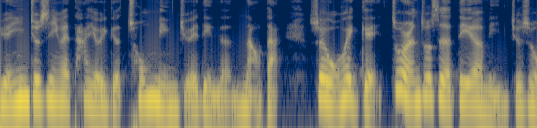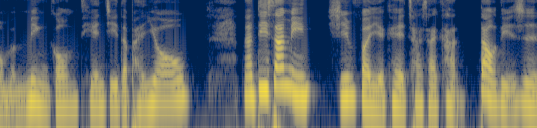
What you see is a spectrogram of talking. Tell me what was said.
原因就是因为他有一个聪明绝顶的脑袋，所以我会给做人做事的第二名，就是我们命宫天机的朋友。那第三名新粉也可以猜猜看，到底是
